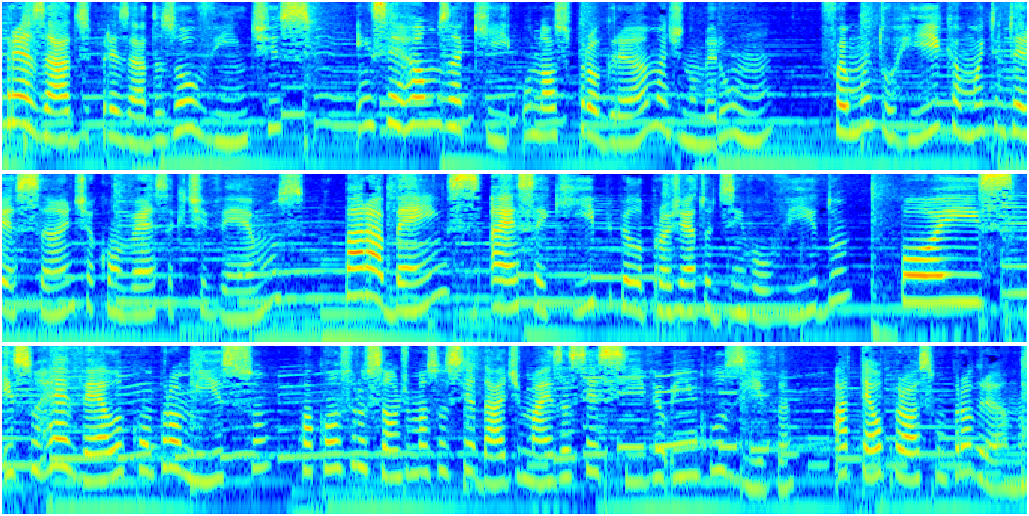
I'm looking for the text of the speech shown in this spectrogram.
Prezados e prezadas ouvintes, encerramos aqui o nosso programa de número 1. Um foi muito rica, muito interessante a conversa que tivemos. Parabéns a essa equipe pelo projeto desenvolvido, pois isso revela o compromisso com a construção de uma sociedade mais acessível e inclusiva. Até o próximo programa.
